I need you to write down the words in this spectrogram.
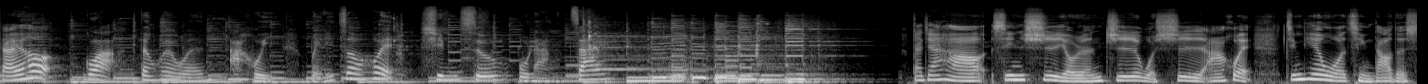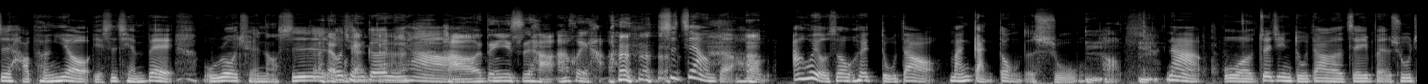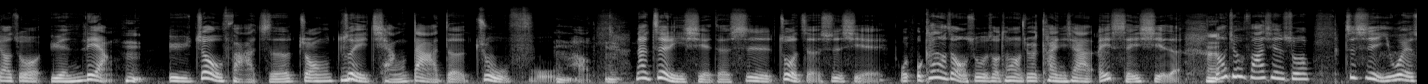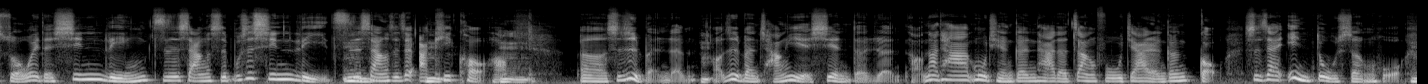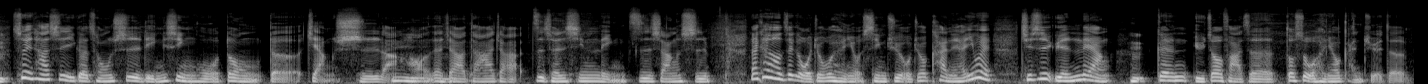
大家好，我邓慧文阿慧为你做会心思有人知。大家好，心事有人知，我是阿慧。今天我请到的是好朋友，也是前辈吴若泉老师。若泉哥，你好。好，邓医师好，阿慧好。是这样的哈，阿慧有时候会读到蛮感动的书。好，那我最近读到了这一本书，叫做《原谅》。嗯。宇宙法则中最强大的祝福，好，那这里写的是作者是写我，我看到这种书的时候，通常就会看一下，哎，谁写的，然后就发现说，这是一位所谓的心灵咨商师，不是心理咨商师，这阿 Kiko 哈。呃，是日本人，好，日本长野县的人，好，那她目前跟她的丈夫、家人跟狗是在印度生活，所以她是一个从事灵性活动的讲师啦，好，那叫他叫自称心灵咨商师。那看到这个，我就会很有兴趣，我就看了一下，因为其实原谅跟宇宙法则都是我很有感觉的。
